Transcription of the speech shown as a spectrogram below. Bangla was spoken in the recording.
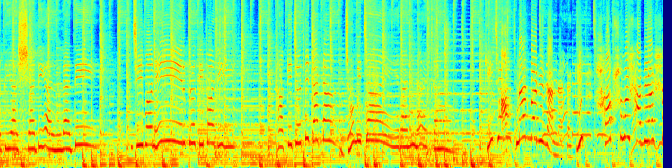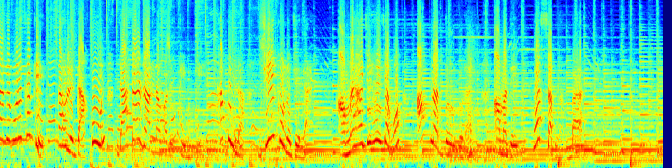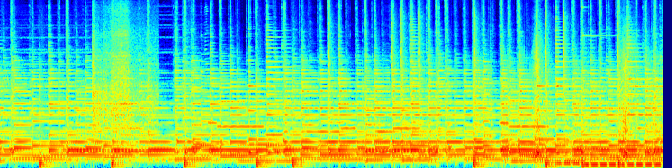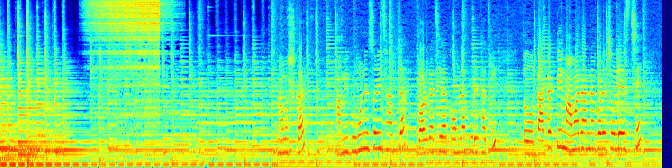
স্বাদে আস্বাদে আহ্লাদে, জীবনের প্রতিপদে। থাকে যদি টাটা জমি যায় রান্নাটা। আপনার বাড়ির রান্নাটা কি সব সময় স্বাদে আর স্বাদে ভরে থাকে? তাহলে ডাকুন ডাটার রান্নাঘরের টিমকে। থাকুন না যে কোনো জেলায়। আমরা হাজির হয়ে যাব আপনার দোরগোড়ায় আমাদের হোয়াটসঅ্যাপ নাম্বার। নমস্কার। আমি ভুবনেশ্বরী সাঁতরা, বরগাছিয়া, কমলাপুরে থাকি। তো ডাটার টিম আমার রান্নাঘরে চলে এসছে।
